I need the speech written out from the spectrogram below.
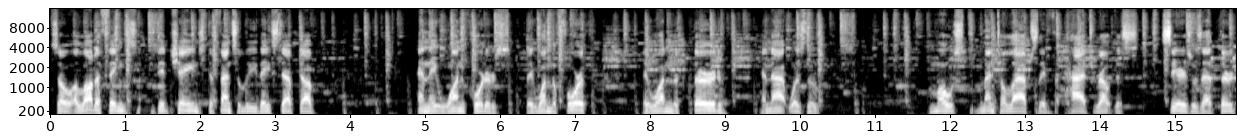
So a lot of things did change defensively. They stepped up and they won quarters. They won the fourth, they won the third, and that was the most mental lapse they've had throughout this series was that third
